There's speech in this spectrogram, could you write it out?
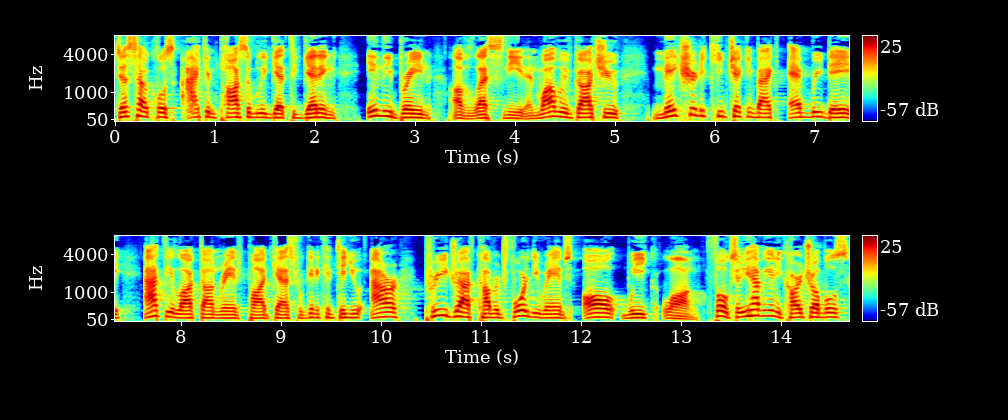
just how close I can possibly get to getting in the brain of Les Snead. And while we've got you, Make sure to keep checking back every day at the Locked On Rams podcast. We're going to continue our pre draft coverage for the Rams all week long. Folks, are you having any car troubles?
